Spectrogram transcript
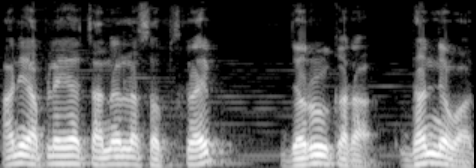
आणि आपल्या या चॅनलला सबस्क्राईब जरूर करा. धन्यवाद.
